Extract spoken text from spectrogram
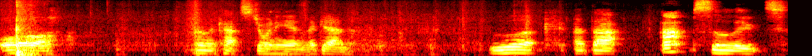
Oh. And the cat's joining in again. Look at that absolute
